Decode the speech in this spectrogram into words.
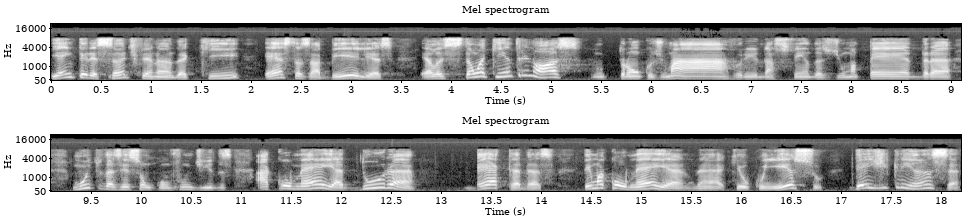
E é interessante, Fernanda, que estas abelhas elas estão aqui entre nós, no tronco de uma árvore, nas fendas de uma pedra, muitas das vezes são confundidas. A colmeia dura décadas. Tem uma colmeia né, que eu conheço desde criança.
